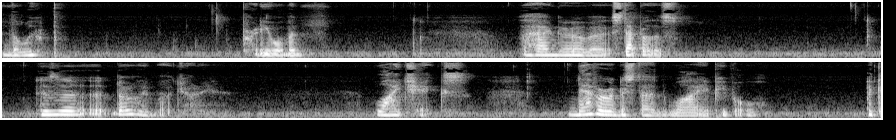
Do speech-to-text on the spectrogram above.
In the Loop. Pretty Woman, The Hangover, Step Brothers. Is a really much, honey. White Chicks? Never understand why people. Like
